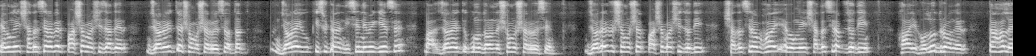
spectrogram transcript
এবং এই সাদা সিরাপের পাশাপাশি যাদের জরায়ুতে সমস্যা রয়েছে, অর্থাৎ জরায়ু কিছুটা নিচে নেমে গিয়েছে বা জরায়ুতে কোনো ধরনের সমস্যা রয়েছে। জরায়ুর সমস্যার পাশাপাশি যদি সাদা সিরাপ হয় এবং এই সাদা সিরাপ যদি হয় হলুদ রঙের তাহলে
